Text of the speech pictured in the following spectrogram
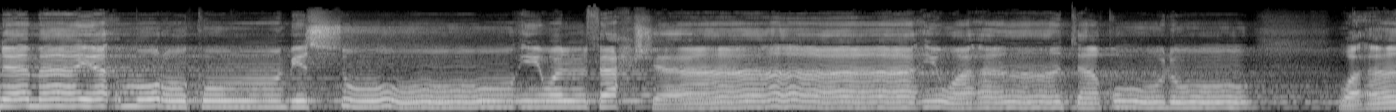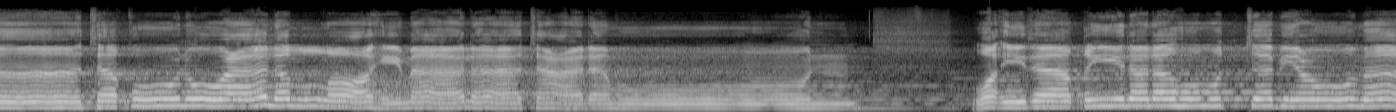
إنما يأمركم بالسوء والفحشاء وأن تقولوا وأن تقولوا على الله ما لا تعلمون وإذا قيل لهم اتبعوا ما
